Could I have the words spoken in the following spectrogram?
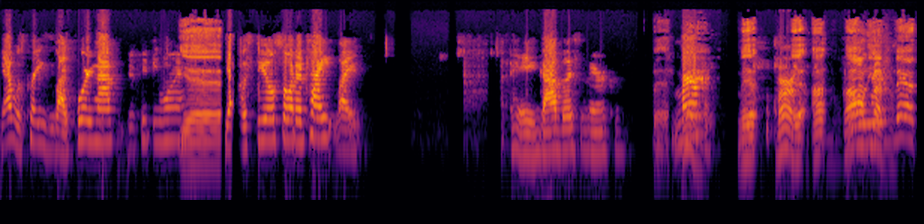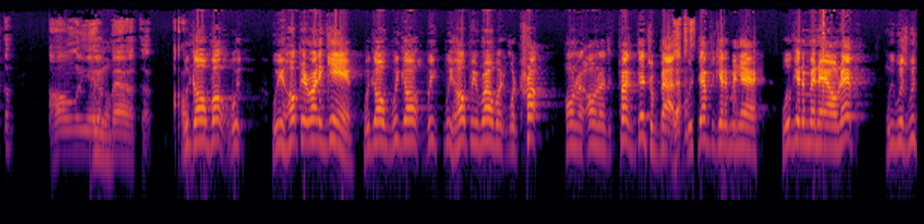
that was crazy. Like 49 to 51. Yeah. Y'all was still sort of tight. Like, hey, God bless America. But, America. yeah, Burn. yeah, uh, only bless in 'em. America. Only in gonna- America. We gonna vote. We we hope they run again. We going we going we we hope we run with, with Trump on the on the presidential ballot. That's- We definitely get him in there. We'll get him in there on that. We was we,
